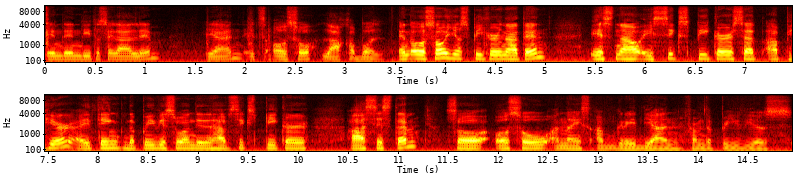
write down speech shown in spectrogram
And then dito sa ilalim, yan, it's also lockable. And also, yung speaker natin is now a 6 speaker setup here. I think the previous one didn't have 6 speaker uh, system. So, also a nice upgrade yan from the previous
